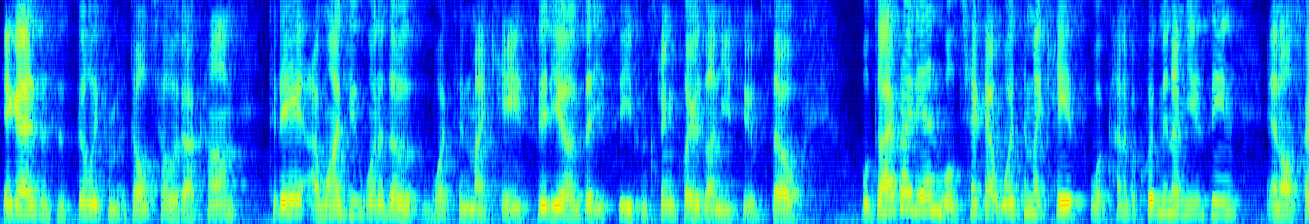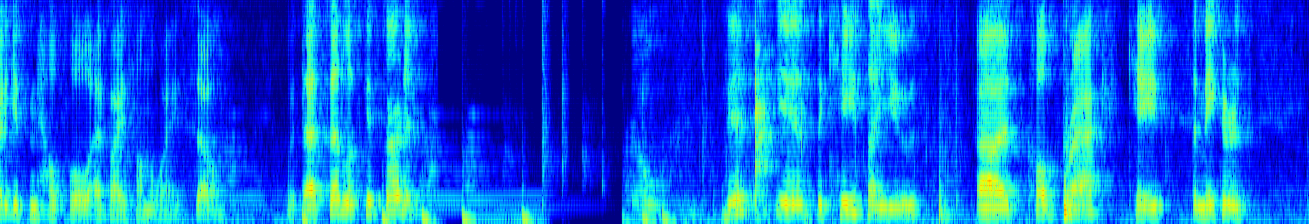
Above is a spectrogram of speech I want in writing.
Hey guys, this is Billy from AdultCello.com. Today I want to do one of those what's in my case videos that you see from string players on YouTube. So we'll dive right in, we'll check out what's in my case, what kind of equipment I'm using, and I'll try to give some helpful advice on the way. So with that said, let's get started. So this is the case I use. Uh, it's called Brack case. The maker is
